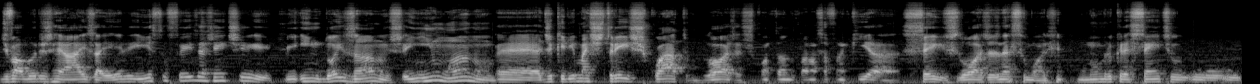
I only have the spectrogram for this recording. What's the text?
de valores reais a ele, e isso fez a gente, em dois anos, em um ano, é, adquirir mais três, quatro lojas, contando com a nossa franquia, seis lojas, né, Simone? um número crescente o, o,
